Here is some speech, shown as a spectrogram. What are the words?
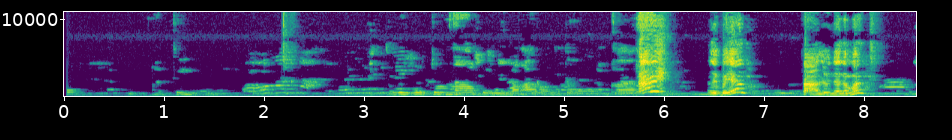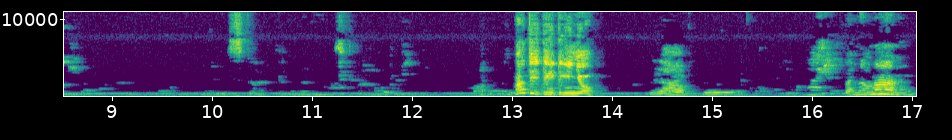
Ate, nagugutom na ako. Ilang araw na tayo ng kain. Ay! Ano ba yan? Talo na naman. Si Pao. Ah, titingin nyo. Wala po. Pa naman.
